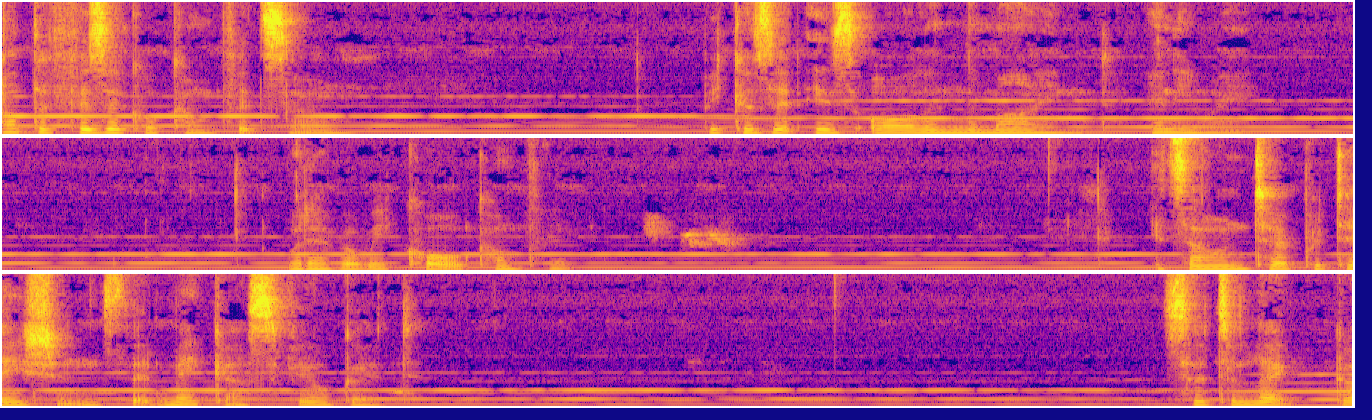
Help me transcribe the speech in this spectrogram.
Not the physical comfort zone, because it is all in the mind anyway, whatever we call comfort. It's our interpretations that make us feel good. So, to let go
